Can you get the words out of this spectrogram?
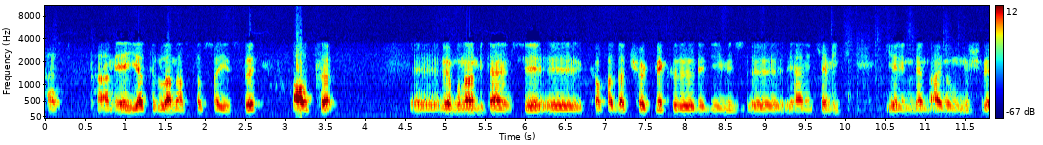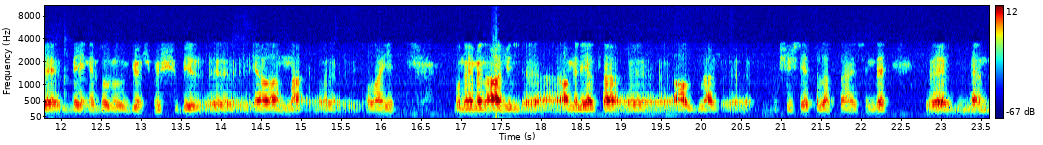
hastaneye yatırılan hasta sayısı 6. E, ve bunların bir tanesi kafada çökme kırığı dediğimiz yani kemik yerinden ayrılmış ve beyne doğru göçmüş bir yaralanma olayı. Bunu hemen acil e, ameliyata e, aldılar e, Şişli Yatal Hastanesi'nde ve ben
